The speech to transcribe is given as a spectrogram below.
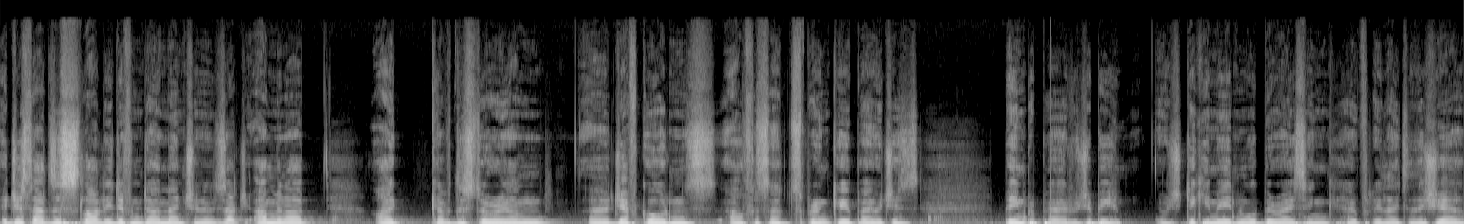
it just adds a slightly different dimension. And it's actually, I mean, I I covered the story on uh, Jeff Gordon's Alfasud Sprint Coupe, which is being prepared, which would be which Dickie Meaden would be racing hopefully later this year.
